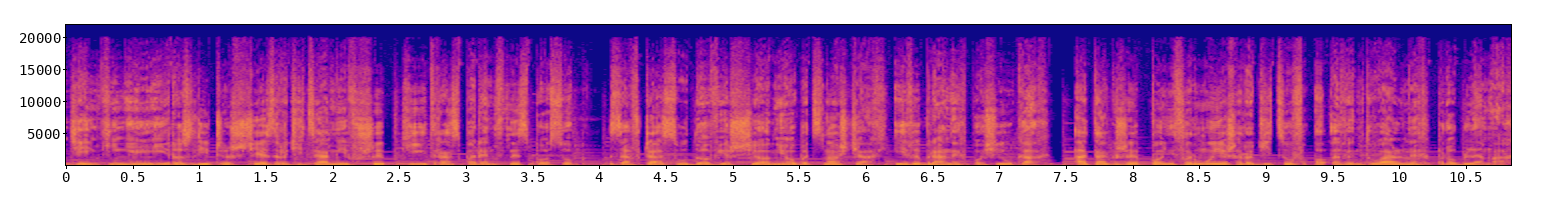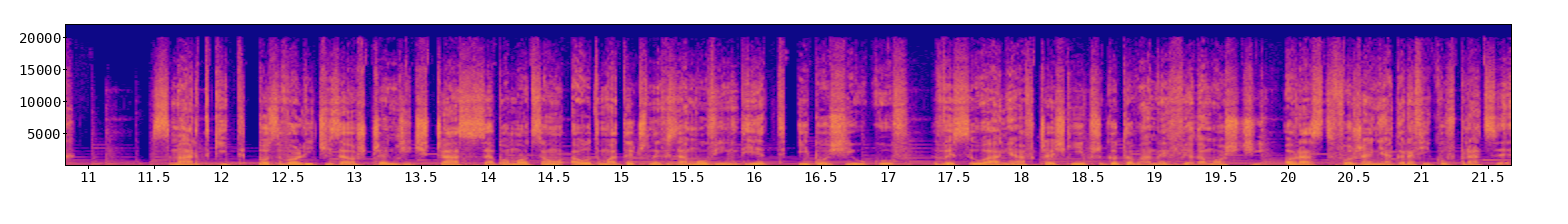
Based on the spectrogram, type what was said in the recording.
Dzięki niej rozliczysz się z rodzicami w szybki i transparentny sposób. Zawczasu dowiesz się o nieobecnościach i wybranych posiłkach, a także poinformujesz rodziców o ewentualnych problemach. SmartKit pozwoli Ci zaoszczędzić czas za pomocą automatycznych zamówień diet i posiłków, wysyłania wcześniej przygotowanych wiadomości oraz tworzenia grafików pracy.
